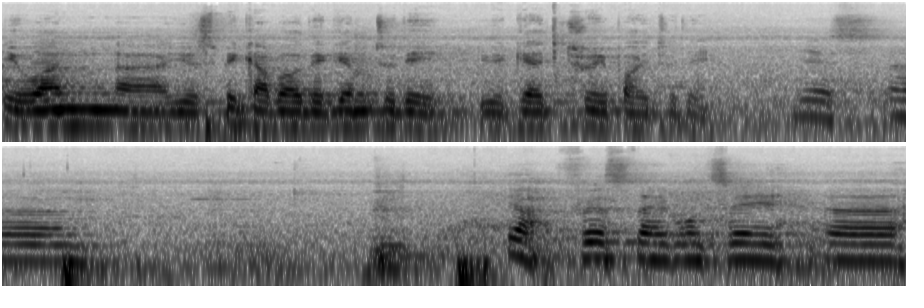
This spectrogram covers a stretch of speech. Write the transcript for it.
You want uh, you speak about the game today. You get three points today. Yes. Um, yeah, first I want to say uh,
